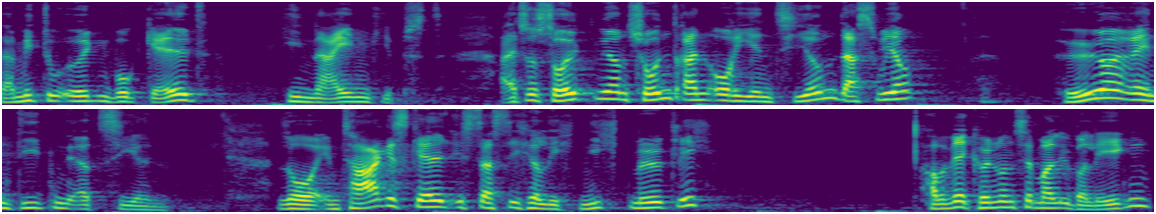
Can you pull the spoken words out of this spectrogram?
damit du irgendwo Geld hineingibst. Also sollten wir uns schon daran orientieren, dass wir höhere Renditen erzielen. So, im Tagesgeld ist das sicherlich nicht möglich. Aber wir können uns ja mal überlegen,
